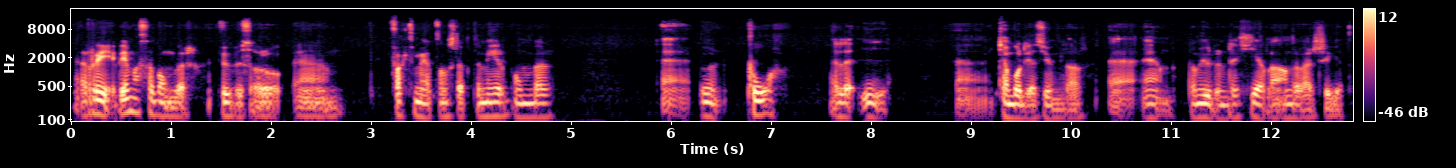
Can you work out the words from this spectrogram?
redig massa bomber, USA då. Eh, faktum är att de släppte mer bomber eh, på, eller i, eh, Kambodjas djunglar eh, än de gjorde under hela andra världskriget.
